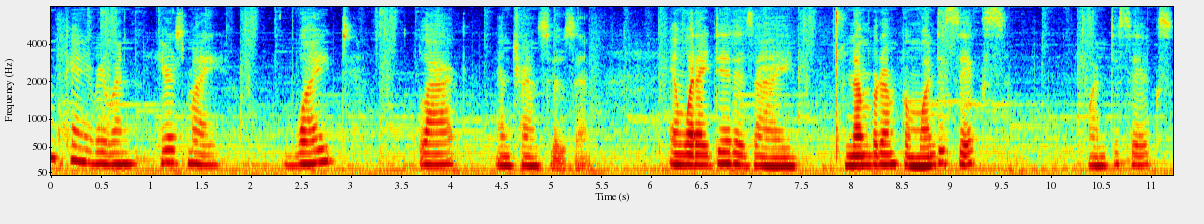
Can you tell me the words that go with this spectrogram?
Okay everyone, here's my white, black, and translucent. And what I did is I numbered them from 1 to 6, 1 to 6,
